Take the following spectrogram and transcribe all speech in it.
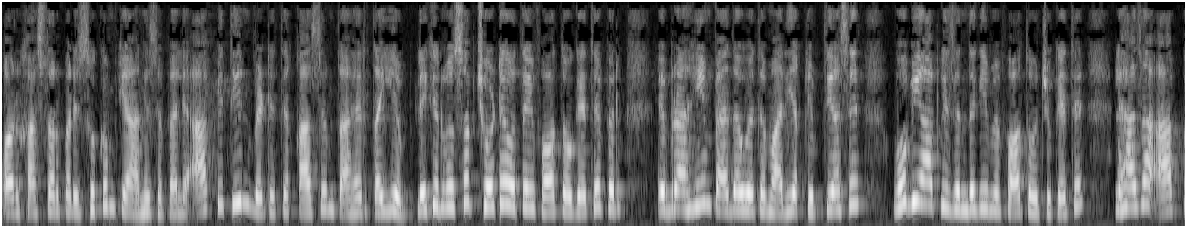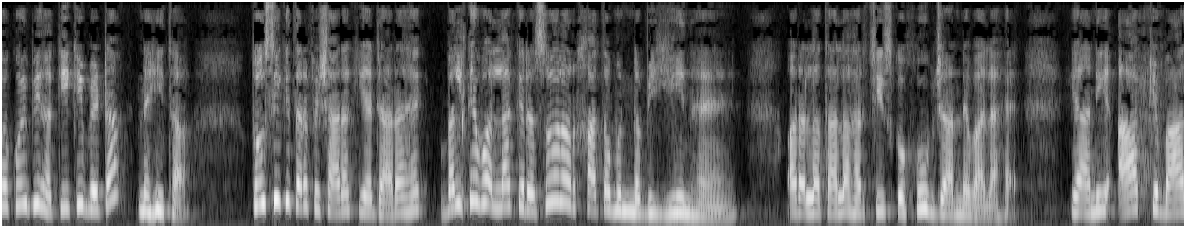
اور خاص طور پر اس حکم کے آنے سے پہلے آپ کے تین بیٹے تھے، قاسم، طاہر، طیب۔ لیکن وہ سب چھوٹے ہوتے ہی فوت ہو گئے تھے۔ پھر ابراہیم پیدا ہوئے تھے ماریا قبطیہ سے، وہ بھی آپ کی زندگی میں فوت ہو چکے تھے۔ لہٰذا آپ کا کوئی بھی حقیقی بیٹا نہیں تھا۔ تو اسی کی طرف اشارہ کیا جا رہا ہے، بلکہ وہ اللہ کے رسول اور خاتم النبیین ہے اور اللہ تعالیٰ ہر چیز کو خوب جاننے والا ہے۔ یعنی آپ کے بعد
